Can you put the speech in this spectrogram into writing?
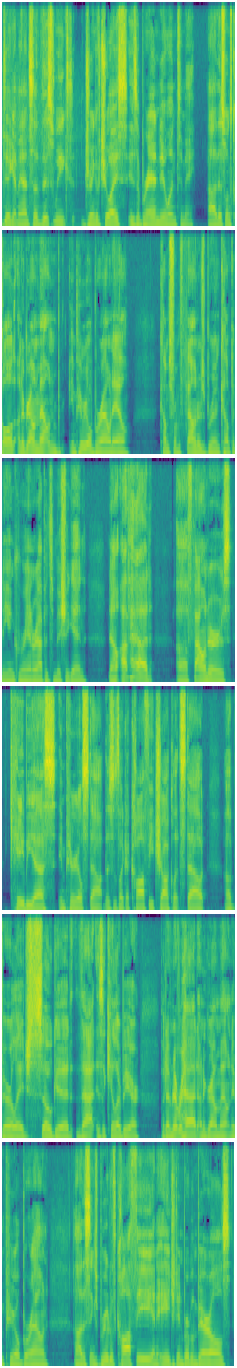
Dig it, man. So this week's drink of choice is a brand new one to me. Uh, this one's called Underground Mountain Imperial Brown Ale. Comes from Founders Brewing Company in Grand Rapids, Michigan. Now, I've had uh, Founders KBS Imperial Stout. This is like a coffee chocolate stout, uh, barrel aged, so good. That is a killer beer. But I've never had Underground Mountain Imperial Brown. Uh, this thing's brewed with coffee and aged in bourbon barrels.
